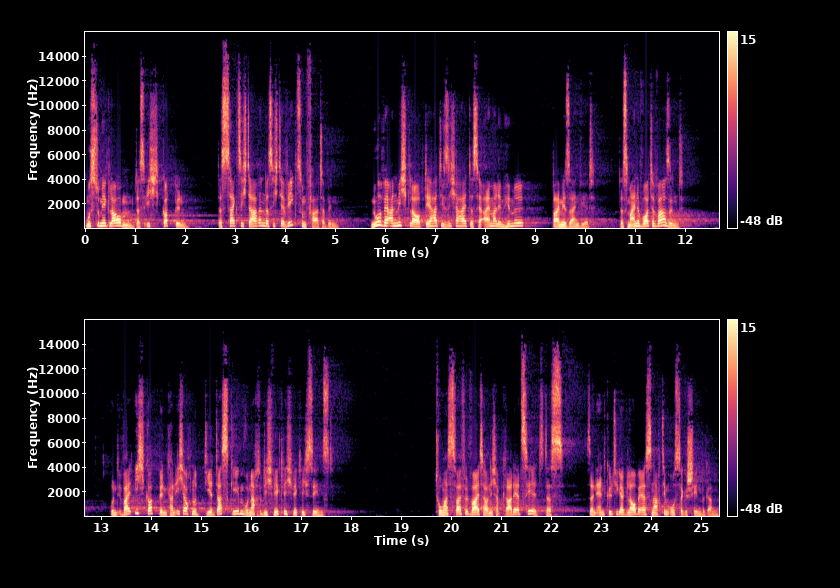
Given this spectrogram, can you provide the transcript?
musst du mir glauben, dass ich Gott bin. Das zeigt sich darin, dass ich der Weg zum Vater bin. Nur wer an mich glaubt, der hat die Sicherheit, dass er einmal im Himmel bei mir sein wird, dass meine Worte wahr sind. Und weil ich Gott bin, kann ich auch nur dir das geben, wonach du dich wirklich, wirklich sehnst. Thomas zweifelt weiter und ich habe gerade erzählt, dass sein endgültiger Glaube erst nach dem Ostergeschehen begann.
